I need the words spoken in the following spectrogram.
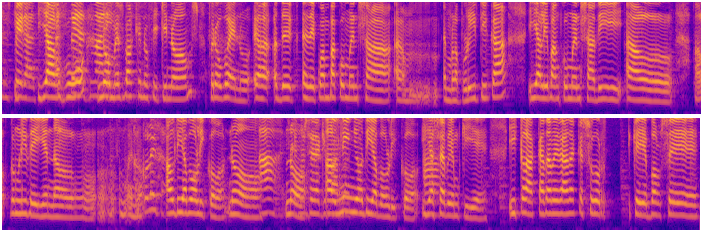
Espera't, hi ha algú, espera't, Mari. només val que no fiqui noms, però bueno, eh, de, de quan va començar amb, amb la política, ja li van començar a dir el, el com li deien, el... Bueno, El el diabólico, no, Ah, que no sé el niño diabólico, i Ah. ja sabem qui és. I clar, cada vegada que surt que vol ser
